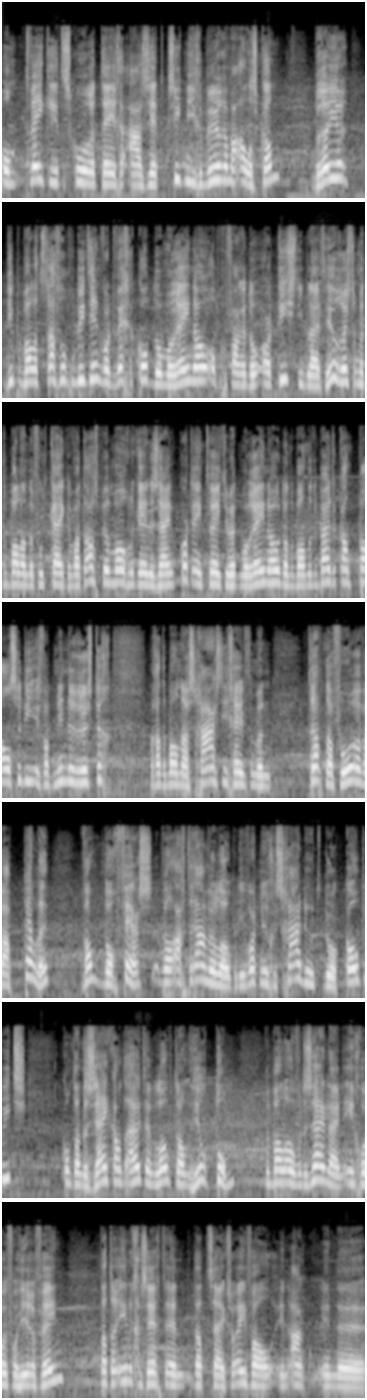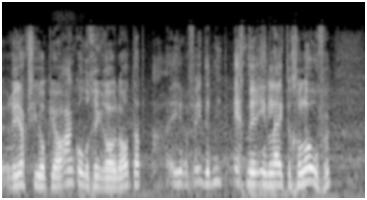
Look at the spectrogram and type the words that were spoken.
om twee keer te scoren tegen AZ. Ik zie het niet gebeuren, maar alles kan. Breuer, diepe bal het strafschopgebied in. Wordt weggekopt door Moreno. Opgevangen door Ortiz. Die blijft heel rustig met de bal aan de voet kijken wat de afspeelmogelijkheden zijn. Kort 1-2'tje met Moreno. Dan de bal naar de buitenkant. Palsen, die is wat minder rustig. Dan gaat de bal naar Schaars. Die geeft hem een trap naar voren. Waar Pelle, want nog vers, wel achteraan wil lopen. Die wordt nu geschaduwd door Kopic. Komt aan de zijkant uit en loopt dan heel dom de bal over de zijlijn. Ingooi voor Heerenveen. Dat er eerlijk gezegd, en dat zei ik zo even al in, in eh, reactie op jouw aankondiging Ronald... dat Heerenveen er niet echt meer in lijkt te geloven.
